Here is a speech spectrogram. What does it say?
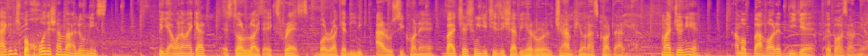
تکلیفش با خودش هم معلوم نیست. بگمانم اگر Starlight Express با Rocket League عروسی کنه بچهشون یه چیزی شبیه Roller Champion از کار در میاد. مجانیه. اما بهار دیگه به بازار میاد.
